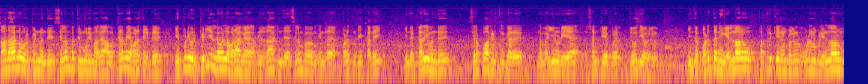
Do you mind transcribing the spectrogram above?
சாதாரண ஒரு பெண் வந்து சிலம்பத்தின் மூலியமாக அவங்க திறமையை வளர்த்துக்கிட்டு எப்படி ஒரு பெரிய லெவலில் வராங்க அப்படின்றது தான் இந்த சிலம்பம் என்ற படத்தினுடைய கதை. இந்த கதையை வந்து சிறப்பாக எடுத்திருக்காரு நம்ம இவனுடைய சன் இயக்குனர் ஜோதி அவர்கள். இந்த படத்தை நீங்கள் எல்லாரும் பத்திரிகை நண்பர்கள் ஊடக நண்பர்கள் எல்லாரும்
